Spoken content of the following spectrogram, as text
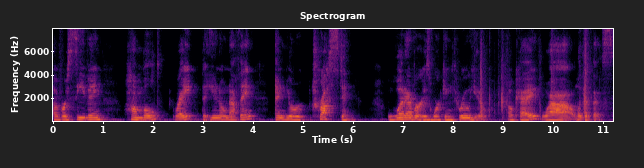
of receiving, humbled, right? That you know nothing and you're trusting whatever is working through you. Okay. Wow. Look at this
